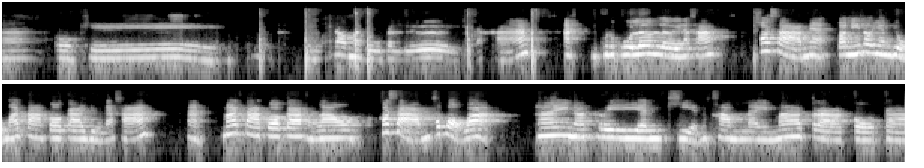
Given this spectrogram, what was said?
อ่าโอเคเดี๋ยวเรามาดูกันเลยนะคะอะคุณครูเริ่มเลยนะคะ ข้อสามเนี่ยตอนนี้เรายังอยู่มาตรากอกาอยู่นะคะอะมาตรากอกาของเราข้อสามเขาบอกว่า ให้นักเรียนเขียนคำในมาตรากอกา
